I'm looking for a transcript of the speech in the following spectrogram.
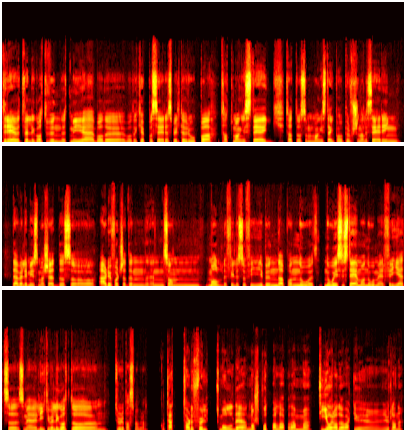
drevet veldig godt, vunnet mye. Både, både cup og serie, spilt Europa, tatt mange steg. Tatt også mange steg på profesjonalisering. Det er veldig mye som har skjedd, og så er det jo fortsatt en, en sånn Molde-filosofi i bunnen, da, på noe, noe, i system og noe mer frihet, så, som jeg liker veldig godt, og tror det passer meg bra. Hvor tett har du fulgt Molde, norsk fotball, da, på de eh, ti åra du har vært i utlandet?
